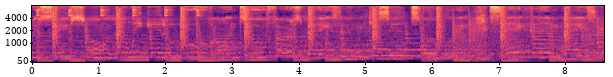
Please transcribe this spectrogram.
You your safe zone. Then we get a move on to first base. Then we kiss it slowly. Second base.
